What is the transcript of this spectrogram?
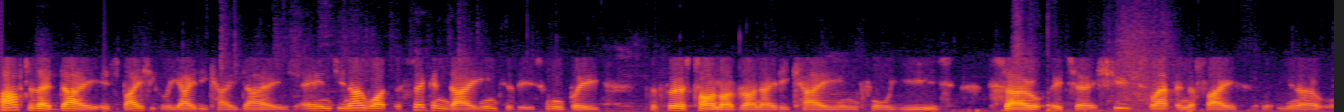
after that day, it's basically 80k days. And you know what? The second day into this will be the first time I've run 80k in four years. So it's a huge slap in the face, you know,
